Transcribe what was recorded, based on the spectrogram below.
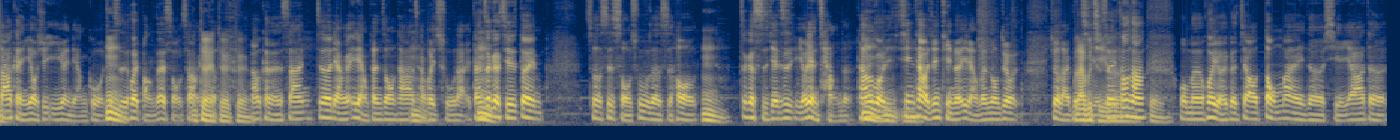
大家可能也有去医院量过，就是会绑在手上一个，对对对，然后可能三这两个一两分钟它才会出来，但这个其实对就是手术的时候，嗯，这个时间是有点长的。它如果心跳已经停了一两分钟就。就来不及了，及了，所以通常我们会有一个叫动脉的血压的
